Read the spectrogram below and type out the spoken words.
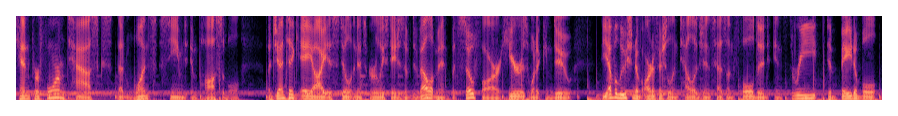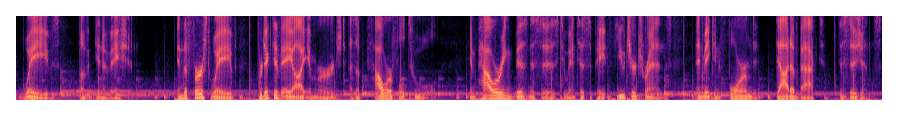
can perform tasks that once seemed impossible. Agentic AI is still in its early stages of development, but so far, here is what it can do. The evolution of artificial intelligence has unfolded in three debatable waves of innovation. In the first wave, predictive AI emerged as a powerful tool, empowering businesses to anticipate future trends and make informed, data backed decisions.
